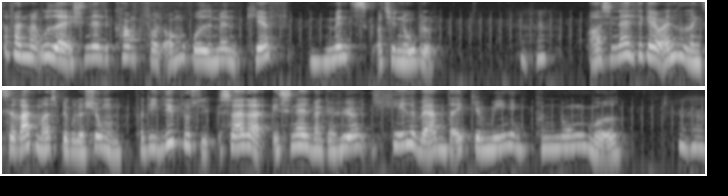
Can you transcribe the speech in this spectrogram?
Så fandt man ud af, at signalet kom fra et område mellem Kiev, Minsk og Tjernobyl. Mm-hmm. Og signalet, det gav jo anledning til ret meget spekulation, fordi lige pludselig, så er der et signal, man kan høre i hele verden, der ikke giver mening på nogen måde. Mm-hmm.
